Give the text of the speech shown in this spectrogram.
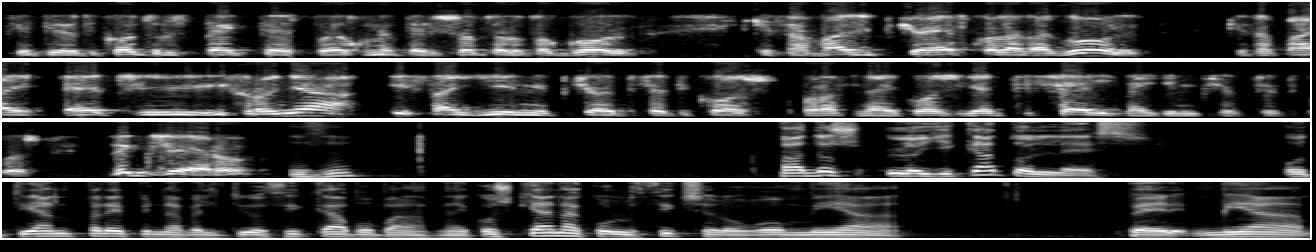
και ποιοτικότερους παίκτες που έχουν περισσότερο τον γκολ και θα βάζει πιο εύκολα τα γκολ και θα πάει έτσι η χρονιά ή θα γίνει πιο επιθετικός ο Παναθηναϊκός γιατί θέλει να γίνει πιο επιθετικός. Δεν ξέρω. Μμμ. Πάντως λογικά το λες ότι αν πρέπει να βελτιωθεί κάπου ο Παναθηναϊκός και αν ακολουθεί ξέρω εγώ μια, πε- μια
